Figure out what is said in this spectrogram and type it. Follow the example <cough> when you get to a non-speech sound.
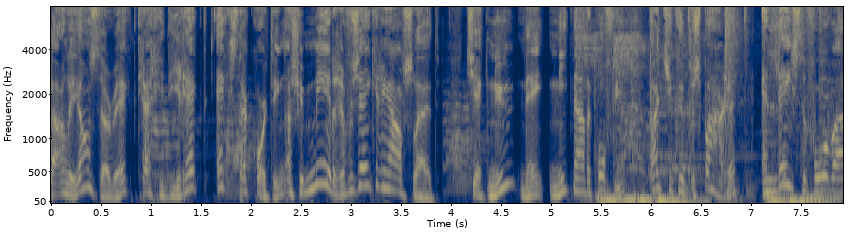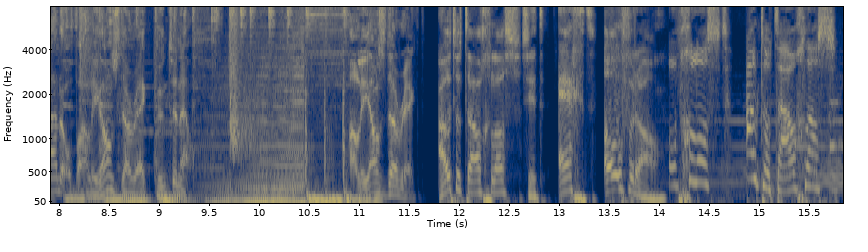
Bij Allianz Direct krijg je direct extra korting als je meerdere verzekeringen afsluit. Check nu, nee, niet na de koffie, wat je kunt besparen... en lees de voorwaarden op allianzdirect.nl. Allianz Direct. Autotaalglas zit echt overal. Opgelost. Autotaalglas.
